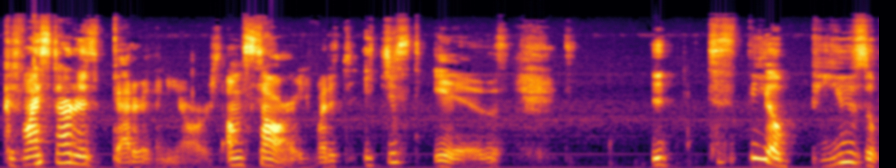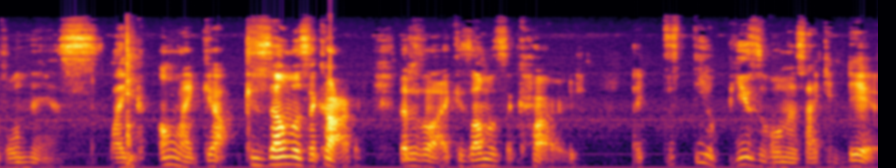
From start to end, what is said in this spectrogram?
Because my starter is better than yours. I'm sorry, but it, it just is. Just the abusableness. Like, oh my god. Almost a card. That is why. Almost a card. Like, just the abusableness I can do.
